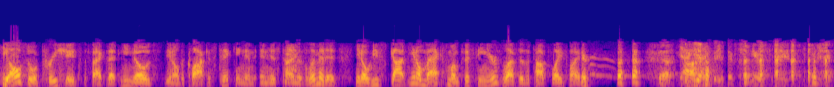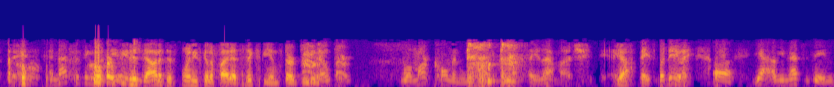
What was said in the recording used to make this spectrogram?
he also appreciates the fact that he knows you know the clock is ticking and, and his time is limited. You know he's got you know maximum 15 years left as a top flight fighter. yeah. Yeah, yeah. and, and that's the thing. Who are we to doubt at this point he's going to fight at 60 and start beating? Nope. Well, Mark Coleman will tell you that much. in Yeah. Space. But anyway, uh, yeah, I mean that's the thing.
